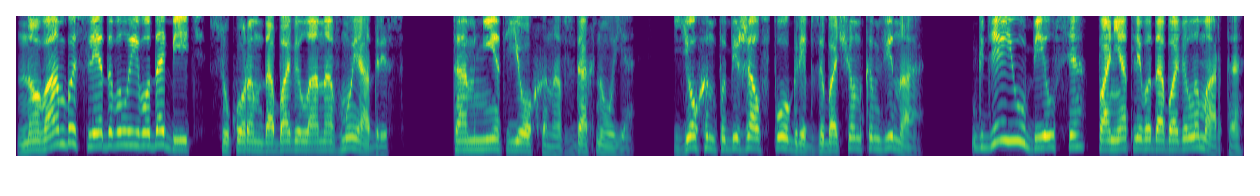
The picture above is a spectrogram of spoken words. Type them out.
«Но вам бы следовало его добить», — с укором добавила она в мой адрес. «Там нет Йохана», — вздохнул я. Йохан побежал в погреб за бочонком вина. «Где и убился», — понятливо добавила Марта.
